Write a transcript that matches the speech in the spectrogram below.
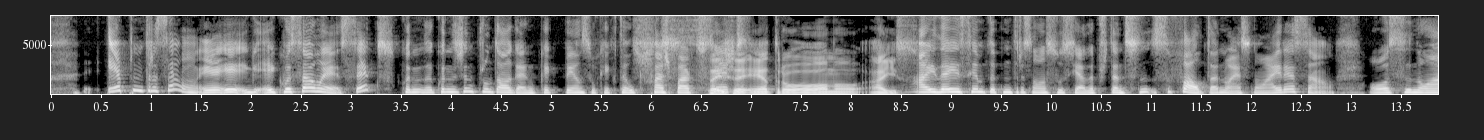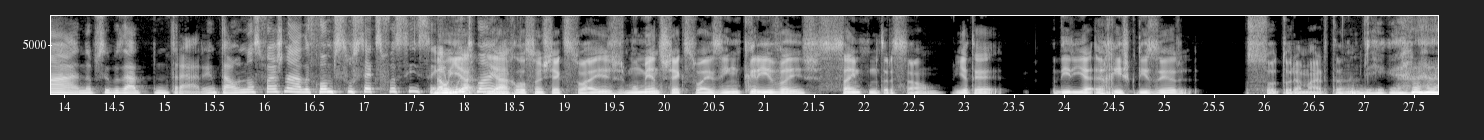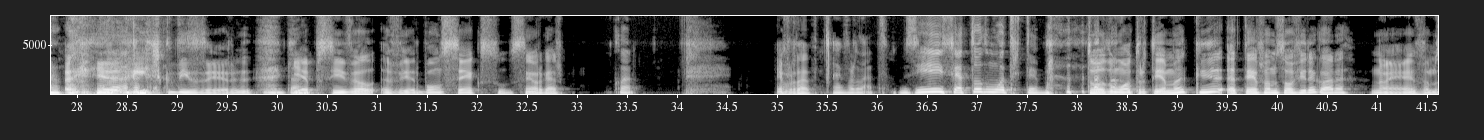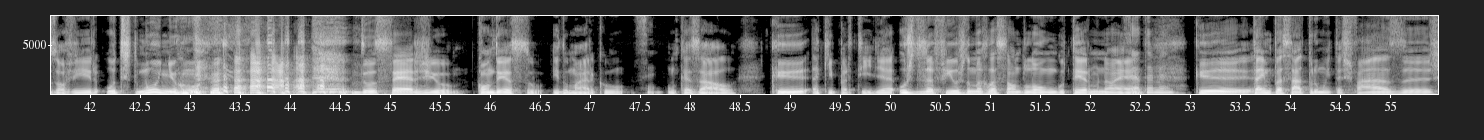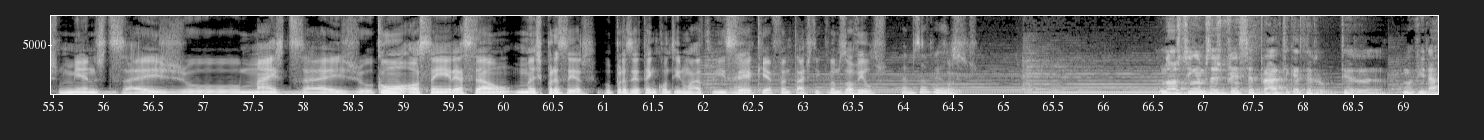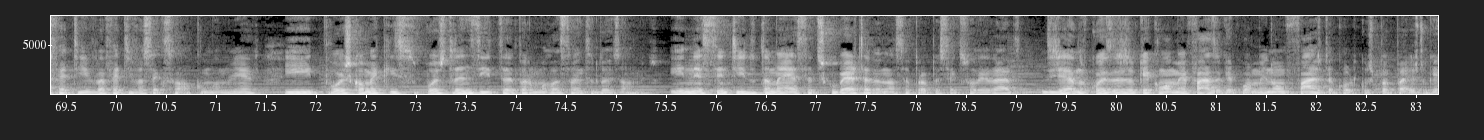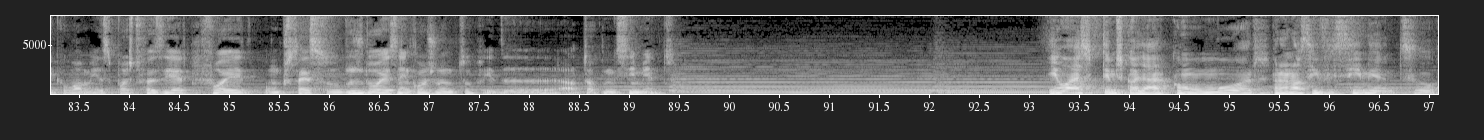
é penetração, é, é- a equação é sexo. Quando, quando a gente pergunta a alguém o que é que pensa, o que é que, tem- o que faz parte do Seja sexo, hetero ou homo, há isso. há a ideia sempre da penetração associada. Portanto, se, se falta, não é? Se não há ereção, ou se não há na possibilidade de penetrar, então não se faz nada, como se o sexo fosse isso. Não, é e, há, bem. e há relações sexuais, momentos sexuais incríveis, sem penetração, e até diria, arrisco dizer, sou doutora Marta, Diga. arrisco dizer Então. que é possível haver bom sexo sem orgasmo. Claro, É verdade. é verdade. Mas isso é todo um outro tema. Todo um outro tema que até vamos ouvir agora, não é? Vamos ouvir o testemunho do Sérgio Condesso e do Marco, Sim. um casal que aqui partilha os desafios de uma relação de longo termo, não é? Exatamente. que tem passado por muitas fases, menos desejo, mais desejo, com ou sem ereção, mas prazer. O prazer tem continuado e isso é, É. que é fantástico. Vamos ouvi-los. Vamos Vamos ouvi-los. Nós tínhamos a experiência prática, ter, ter uma vida afetiva, afetiva sexual com uma mulher e depois como é que isso depois transita para uma relação entre dois homens. E nesse sentido também essa descoberta da nossa própria sexualidade, de género coisas, o que é que um homem faz, o que é que o homem não faz, de acordo com os papéis, do que é que o homem é suposto fazer, foi um processo dos dois em conjunto e de autoconhecimento. Eu acho que temos que olhar com humor para o nosso envelhecimento.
